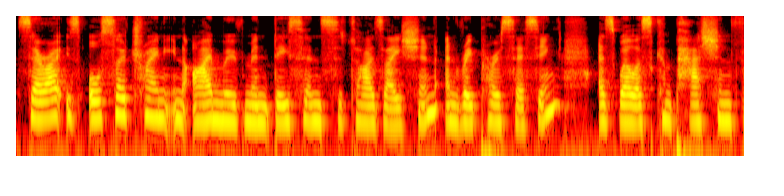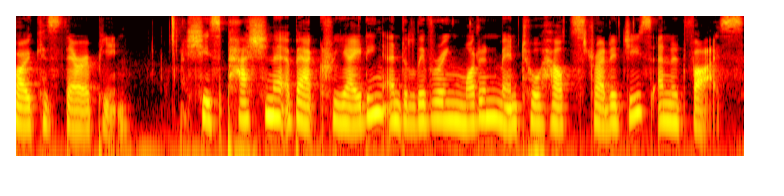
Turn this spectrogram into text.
Sarah is also trained in eye movement desensitization and reprocessing, as well as compassion focused therapy. She's passionate about creating and delivering modern mental health strategies and advice.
